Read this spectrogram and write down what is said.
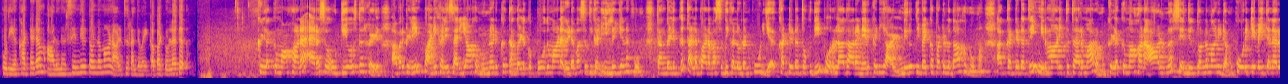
புதிய கட்டடம் ஆளுநர் செந்தில் தொண்டமானால் திறந்து வைக்கப்பட்டுள்ளது கிழக்கு மாகாண அரசு உத்தியோகஸ்தர்கள் அவர்களின் பணிகளை சரியாக முன்னெடுக்க தங்களுக்கு போதுமான இடவசதிகள் இல்லை எனவும் தங்களுக்கு தளபாட வசதிகளுடன் கூடிய கட்டிட தொகுதி பொருளாதார நெருக்கடியால் நிறுத்தி வைக்கப்பட்டுள்ளதாகவும் அக்கட்டிடத்தை நிர்மாணித்து தருமாறும் கிழக்கு மாகாண ஆளுநர் செந்தில் தொண்டமானிடம் கோரிக்கை வைத்தனர்.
